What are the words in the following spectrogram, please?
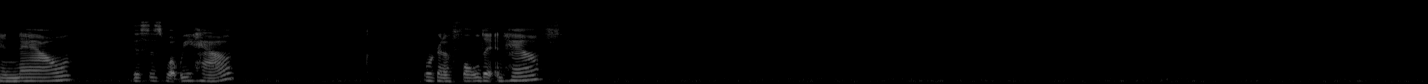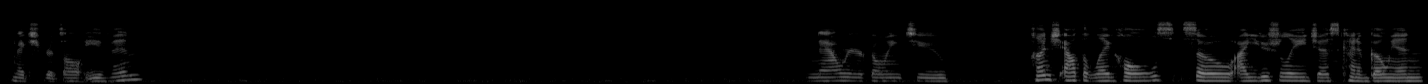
And now this is what we have. We're going to fold it in half. Make sure it's all even. Now we're going to punch out the leg holes. So I usually just kind of go in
